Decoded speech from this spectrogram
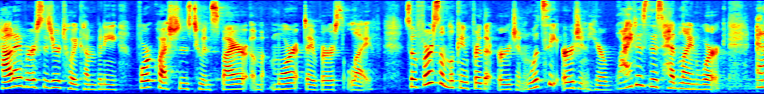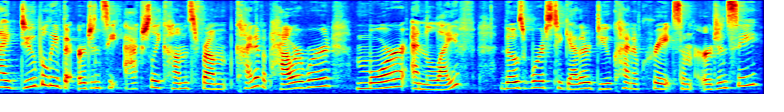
How diverse is your toy company? Four questions to inspire a more diverse life. So, first, I'm looking for the urgent. What's the urgent here? Why does this headline work? And I do believe the urgency actually comes from kind of a power word, more and life. Those words together do kind of create some urgency,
